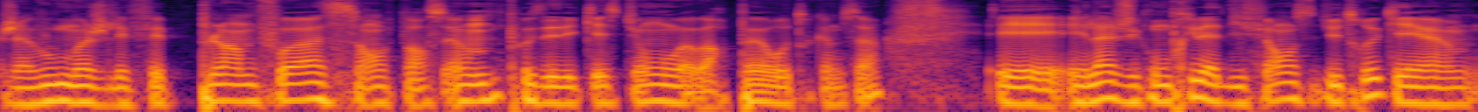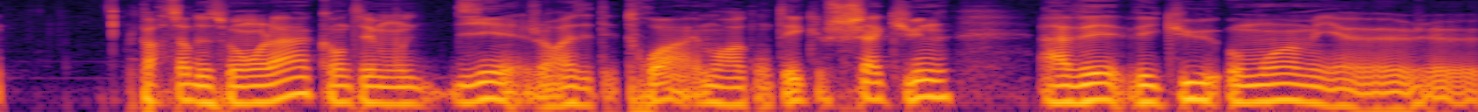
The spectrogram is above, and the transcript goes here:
j'avoue, moi je l'ai fait plein de fois sans forcément me poser des questions ou avoir peur ou trucs comme ça. Et, là, j'ai compris la différence du truc et euh, à partir de ce moment-là, quand elles m'ont dit, genre elles étaient trois, elles m'ont raconté que chacune avait vécu au moins, mais euh,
